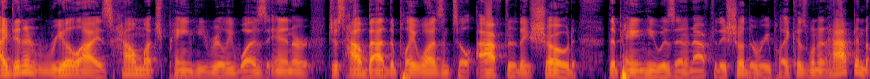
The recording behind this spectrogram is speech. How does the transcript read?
I didn't realize how much pain he really was in or just how bad the play was until after they showed the pain he was in and after they showed the replay. Because when it happened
